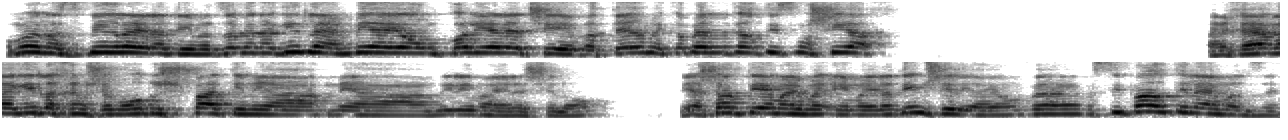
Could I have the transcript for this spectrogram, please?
הוא אומר, נסביר לילדים את זה ונגיד להם, מהיום כל ילד שיוותר מקבל כרטיס מושיח. אני חייב להגיד לכם שמאוד הושפעתי מה, מהמילים האלה שלו, וישבתי עם, עם הילדים שלי היום וסיפרתי להם על זה.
